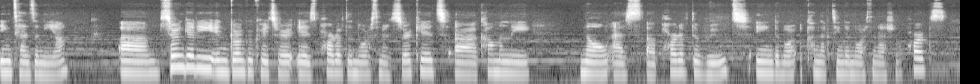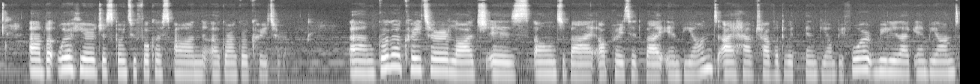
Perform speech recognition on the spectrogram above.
in Tanzania. Um, Serengeti in Ngorongoro Crater is part of the Northern Circuit, uh, commonly known as uh, part of the route in the north connecting the northern national parks. Uh, but we're here just going to focus on uh, Ngorongoro Crater. Um, Crater Lodge is owned by, operated by & Beyond. I have traveled with & Beyond before, really like & Beyond,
